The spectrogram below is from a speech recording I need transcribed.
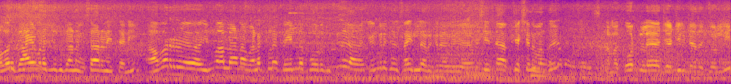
அவர் காயமடைஞ்சதுக்கான விசாரணை தனி. அவர் இன்வால்வ் ஆன வழக்கில் பெயிலில் போகிறதுக்கு எங்களுக்கு சைடில் இருக்கிற விஷயத்த அப்ஜெக்ஷனை வந்து நம்ம கோர்ட்டில் ஜட்ஜிக்கிட்ட அதை சொல்லி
